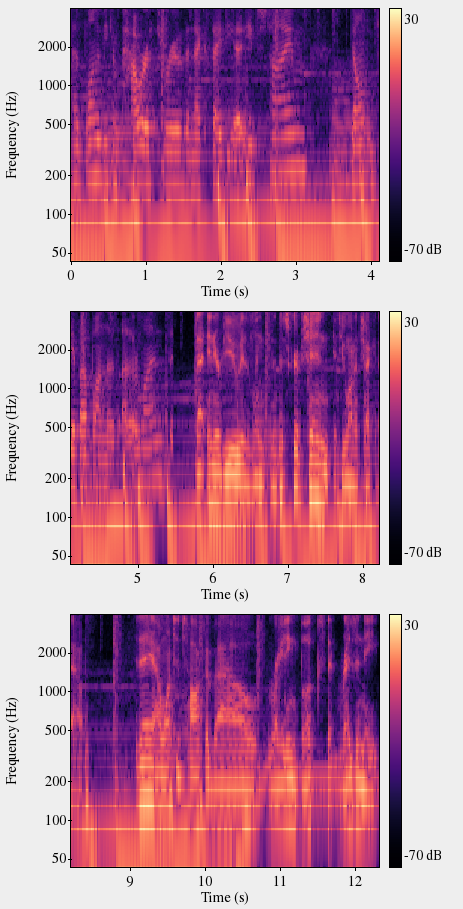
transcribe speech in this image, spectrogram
as long as you can power through the next idea each time, don't give up on those other ones. That interview is linked in the description if you want to check it out. Today, I want to talk about writing books that resonate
